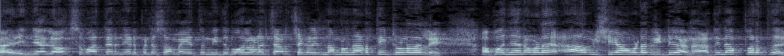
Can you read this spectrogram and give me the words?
കഴിഞ്ഞ ലോക്സഭാ തെരഞ്ഞെടുപ്പിന്റെ സമയത്തും ഇതുപോലുള്ള ചർച്ചകളിൽ നമ്മൾ നടത്തിയിട്ടുള്ളതല്ലേ? അപ്പൊ ഞാൻ അവിടെ ആ വിഷയം അവിടെ വിടുകയാണ്. അതിനപ്പുറത്ത്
